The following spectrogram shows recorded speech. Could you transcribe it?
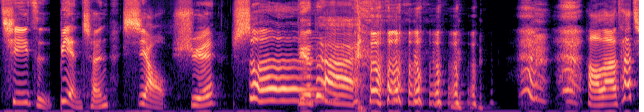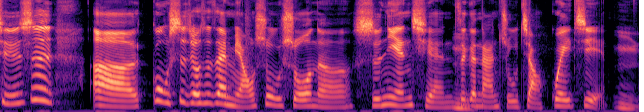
妻子变成小学生》，变态。好啦，他其实是呃，故事就是在描述说呢，十年前这个男主角归介，嗯，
